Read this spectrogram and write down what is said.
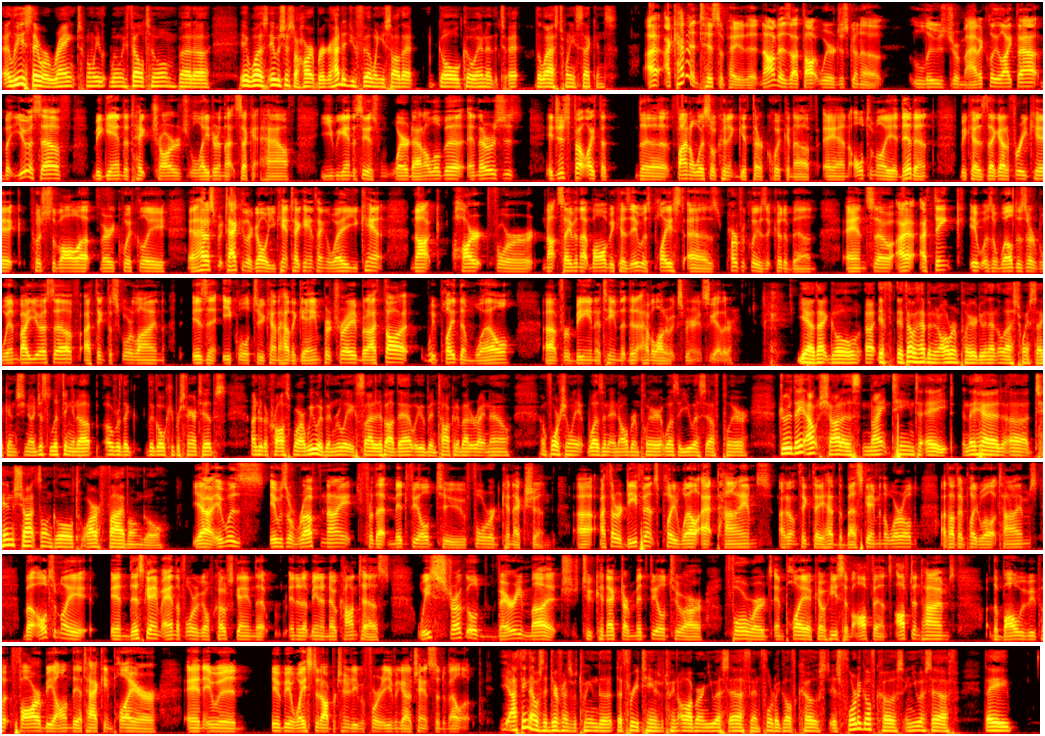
at least they were ranked when we when we fell to them. But uh, it was it was just a heartbreaker. How did you feel when you saw that goal go in at the, at the last 20 seconds? I, I kind of anticipated it, not as I thought we were just going to lose dramatically like that, but USF began to take charge later in that second half. You began to see us wear down a little bit, and there was just it just felt like the the final whistle couldn't get there quick enough, and ultimately it didn't because they got a free kick, pushed the ball up very quickly, and had a spectacular goal. You can't take anything away. You can't knock Hart for not saving that ball because it was placed as perfectly as it could have been. And so I, I think it was a well deserved win by USF. I think the score line isn't equal to kind of how the game portrayed, but I thought we played them well uh, for being a team that didn't have a lot of experience together. Yeah, that goal. Uh, if if that would have been an Auburn player doing that in the last 20 seconds, you know, just lifting it up over the the goalkeeper's fingertips under the crossbar, we would have been really excited about that. We would have been talking about it right now. Unfortunately, it wasn't an Auburn player; it was a USF player. Drew, they outshot us 19 to eight, and they had uh, 10 shots on goal to our five on goal. Yeah, it was it was a rough night for that midfield to forward connection. Uh, I thought our defense played well at times. I don't think they had the best game in the world. I thought they played well at times, but ultimately in this game and the Florida Gulf Coast game that ended up being a no contest, we struggled very much to connect our midfield to our forwards and play a cohesive offense. Oftentimes, the ball would be put far beyond the attacking player, and it would it would be a wasted opportunity before it even got a chance to develop. Yeah, I think that was the difference between the, the three teams between Auburn, USF, and Florida Gulf Coast. Is Florida Gulf Coast and USF they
